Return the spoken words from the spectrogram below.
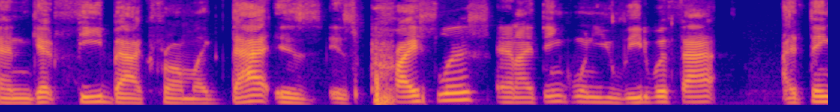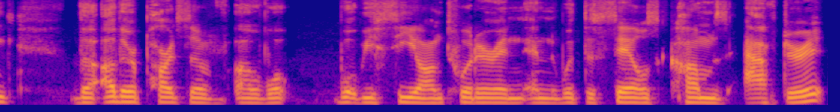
and get feedback from like that is is priceless and i think when you lead with that i think the other parts of of what what we see on Twitter and, and with the sales comes after it.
